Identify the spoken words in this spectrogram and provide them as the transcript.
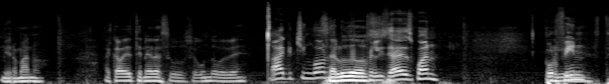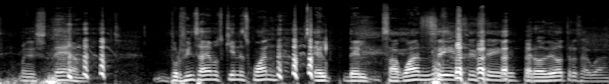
mi hermano, acaba de tener a su segundo bebé. Ah, qué chingón. Saludos. Felicidades, Juan. Por Y, fin. este, Este, um, por fin sabemos quién es Juan, el del Zaguán, ¿no? Sí, sí, sí, pero de otros aguán.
